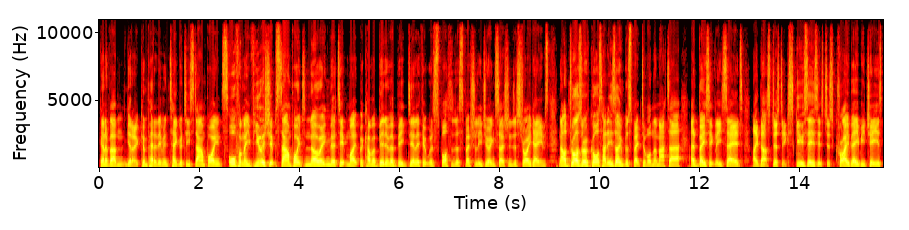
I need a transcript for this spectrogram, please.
kind of um, you know competitive integrity standpoint, or from a viewership standpoint, knowing that it might become a bit of a big deal if it was spotted, especially during search and destroy games. Now, Drazah, of course, had his own perspective on the matter and basically said like that's just excuses, it's just crybaby cheese.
